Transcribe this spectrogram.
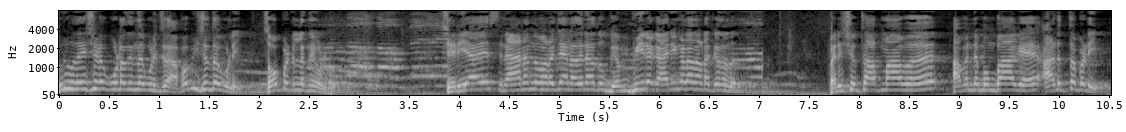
ഒരു ഉദ്ദേശിയുടെ കൂടെ നിന്ന് കുളിച്ചതാ. അപ്പൊ വിശുദ്ധ കുളി. സോപ്പിട്ടില്ലെന്നേ ഉള്ളൂ. ശരിയായ സ്നാനം എന്ന് പറഞ്ഞാൽ അതിനകത്ത് ഗംഭീര കാര്യങ്ങളാണ് നടക്കുന്നത്. പരിശുദ്ധാത്മാവ് അവന്റെ മുമ്പാകെ അടുത്തപടി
